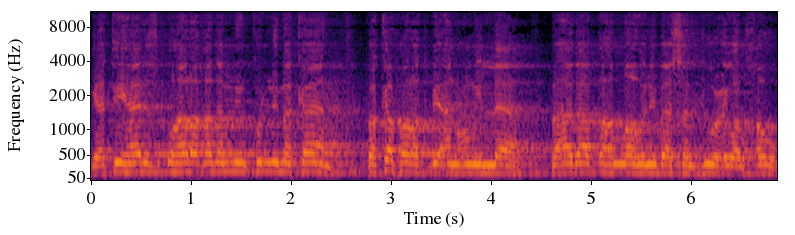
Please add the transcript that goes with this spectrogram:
يأتيها رزقها رغدا من كل مكان فكفرت بأنعم الله فأذاقها الله لباس الجوع والخوف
